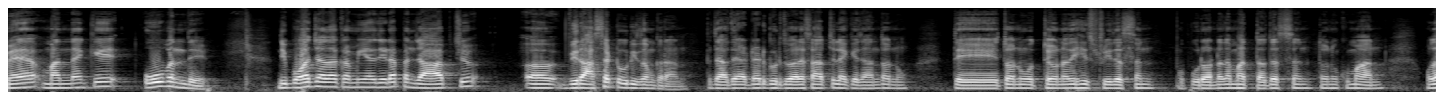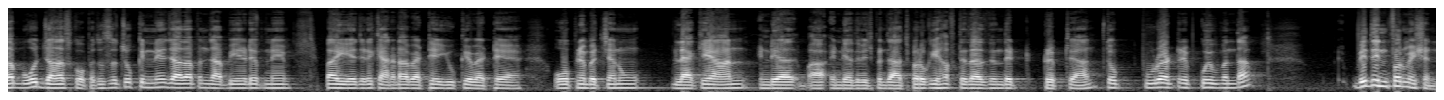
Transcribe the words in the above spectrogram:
ਮੈਂ ਮੰਨਦਾ ਕਿ ਉਹ ਬੰਦੇ ਦੀ ਬਹੁਤ ਜ਼ਿਆਦਾ ਕਮੀ ਹੈ ਜਿਹੜਾ ਪੰਜਾਬ 'ਚ ਵਿਰਾਸਤ ਟੂਰਿਜ਼ਮ ਕਰਾਉਣ। ਪੰਜਾਬ ਦੇ ਅੱਡ ਅੱਡ ਗੁਰਦੁਆਰਾ ਸਾਹਿਬ 'ਚ ਲੈ ਕੇ ਜਾਣ ਤੁਹਾਨੂੰ। ਤੇ ਤੁਹਾਨੂੰ ਉੱਥੇ ਉਹਨਾਂ ਦੀ ਹਿਸਟਰੀ ਦੱਸਣ ਉਹ ਪੂਰਾ ਉਹਨਾਂ ਦਾ ਮਹੱਤਵ ਦੱਸਣ ਤੁਹਾਨੂੰ ਘੁਮਾਣ ਉਹਦਾ ਬਹੁਤ ਜ਼ਿਆਦਾ ਸਕੋਪ ਹੈ। ਤੁਸੀਂ ਸੋਚੋ ਕਿੰਨੇ ਜ਼ਿਆਦਾ ਪੰਜਾਬੀ ਜਿਹੜੇ ਆਪਣੇ ਭਾਈ ਹੈ ਜਿਹੜੇ ਕੈਨੇਡਾ ਬੈਠੇ ਯੂਕੇ ਬੈਠੇ ਹੈ ਉਹ ਆਪਣੇ ਬੱਚਿਆਂ ਨੂੰ ਲੈ ਕੇ ਆਣ ਇੰਡੀਆ ਇੰਡੀਆ ਦੇ ਵਿੱਚ ਪੰਜਾਬ ਚ ਪਰ ਉਹ ਕਿ ਹਫ਼ਤੇ 10 ਦਿਨ ਦੇ ਟ੍ਰਿਪ ਤੇ ਆਣ ਤੋਂ ਪੂਰਾ ਟ੍ਰਿਪ ਕੋਈ ਬੰਦਾ with information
